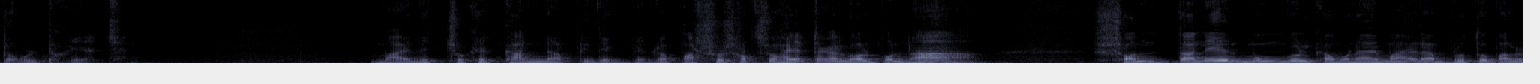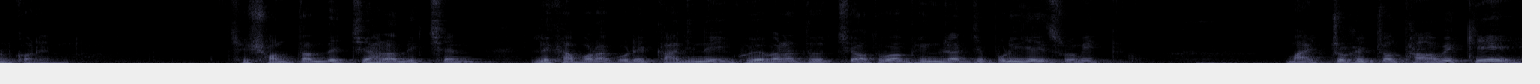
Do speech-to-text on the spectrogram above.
ডবল ঠকে যাচ্ছেন। মায়েদের চোখের কান্না আপনি দেখবেন। ওরা পাঁচশো, সাতশো, হাজার টাকার গল্প না। সন্তানের মঙ্গল কামনায় মায়েরা ব্রত পালন করেন। সেই সন্তানদের চেহারা দেখছেন, লেখাপড়া করে কাজ নেই, ঘুরে বেড়াতে হচ্ছে অথবা ভিন রাজ্যে পরিযায়ী শ্রমিক। মায়ের চোখের জল থামাবে কে?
